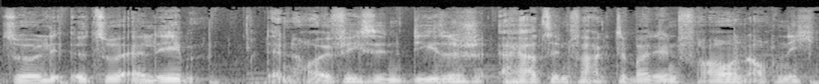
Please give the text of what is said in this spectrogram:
zu, äh, zu erleben. Denn häufig sind diese Herzinfarkte bei den Frauen auch nicht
